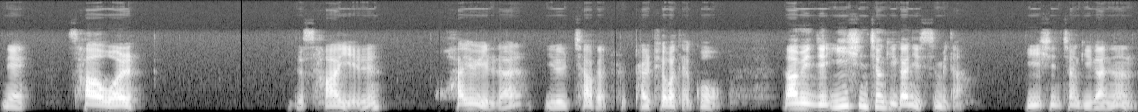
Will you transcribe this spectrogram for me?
네. 4월 4일 화요일 날 1차 발표, 가 되고 다음에 이제 이 신청 기간이 있습니다. 이 신청 기간은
